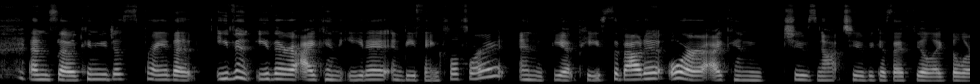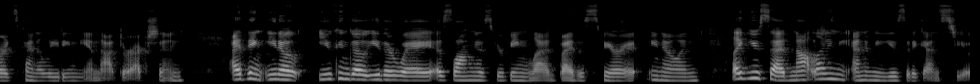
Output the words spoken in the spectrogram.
and so, can you just pray that even either I can eat it and be thankful for it and be at peace about it or I can choose not to because I feel like the Lord's kind of leading me in that direction. I think, you know, you can go either way as long as you're being led by the Spirit, you know, and like you said, not letting the enemy use it against you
